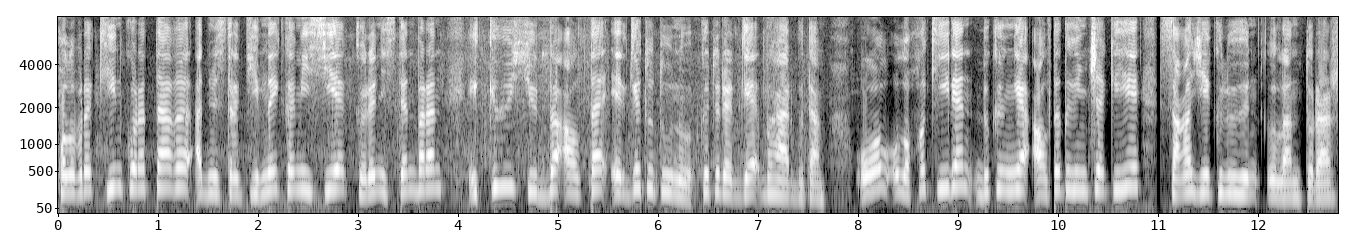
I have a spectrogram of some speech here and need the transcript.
Холобыра кейін кораттағы административный комиссия көрен истен баран 200 сүрбе алта эрге тутууну көтөрерге бахар бутам. Ол олоха киирен бүкүнгө алты тыгынча кии саңа жекүлүүһүн ылан турар.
